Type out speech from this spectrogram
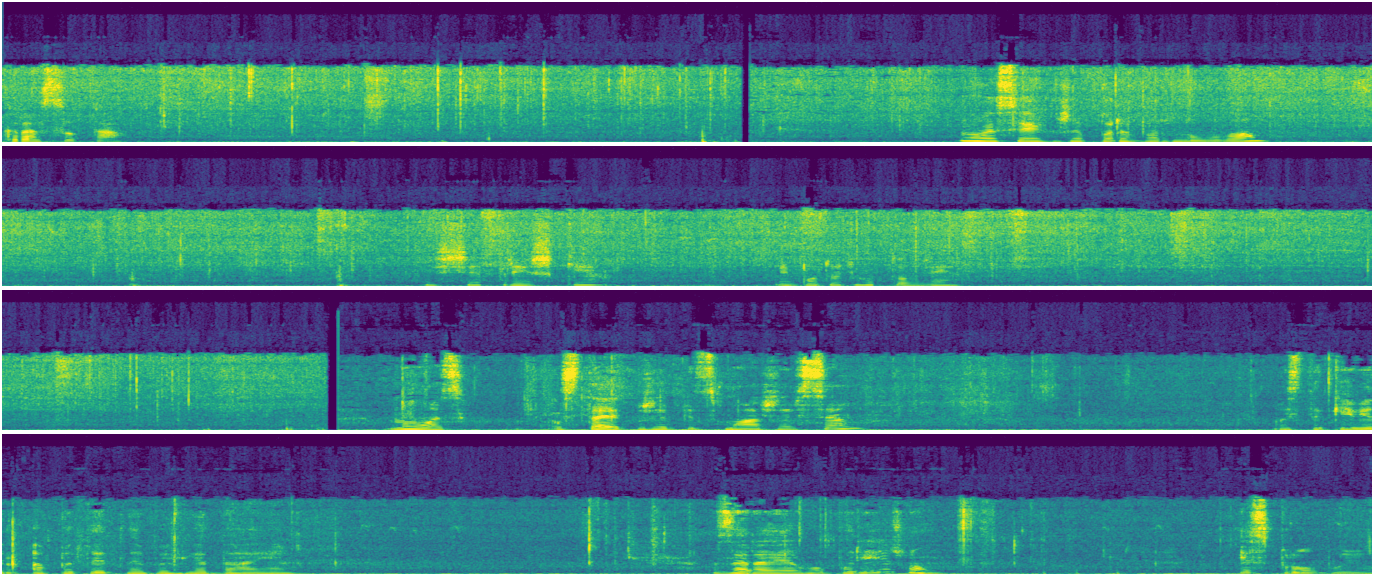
Красота. Ну, ось я їх вже перевернула. І ще трішки. І будуть готові. Ну ось, стейк вже підсмажився. Ось такий він апетитний виглядає. Зараз я його поріжу і спробую.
